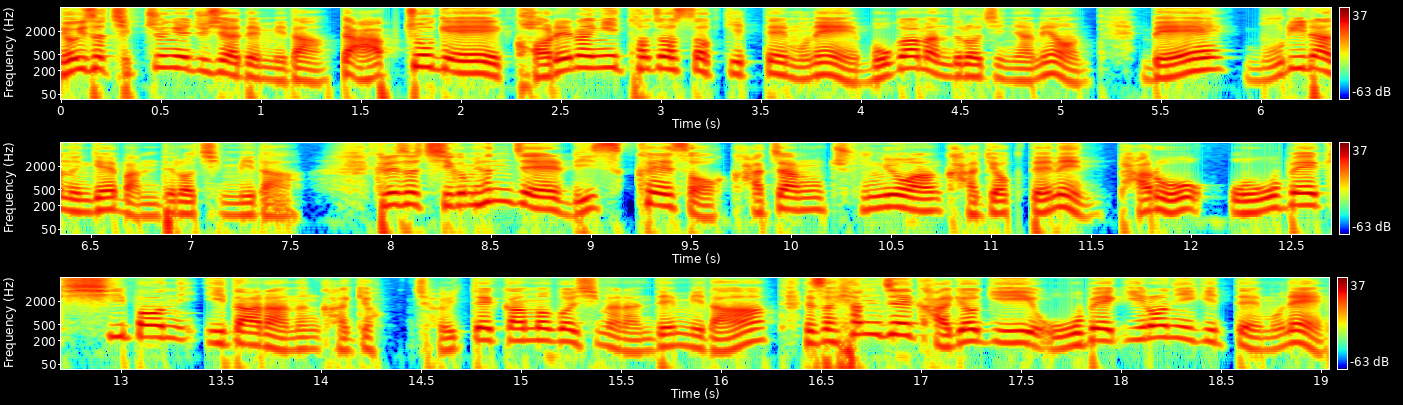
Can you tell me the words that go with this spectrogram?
여기서 집중해 주셔야 됩니다. 앞쪽에 거래량이 터졌었기 때문에 뭐가 만들어지냐면 매물이라는 게 만들어집니다. 그래서 지금 현재 리스크에서 가장 중요한 가격대는 바로 510원이다라는 가격. 절대 까먹으시면 안 됩니다. 그래서 현재 가격이 501원이기 때문에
